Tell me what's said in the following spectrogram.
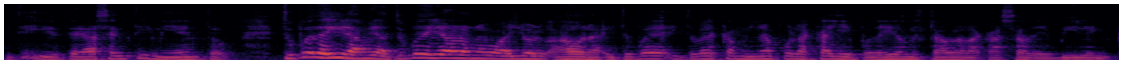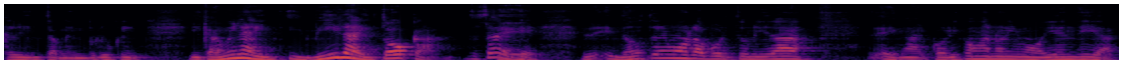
y te, y te da sentimiento. Tú puedes ir a, mira, tú puedes ir a Nueva York ahora y tú puedes, y tú puedes caminar por las calles y puedes ir donde estaba la casa de Bill en Clinton, en Brooklyn, y caminas y, y miras y tocas. Tú sabes Sí. que no tenemos la oportunidad en Alcohólicos Anónimos hoy en día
